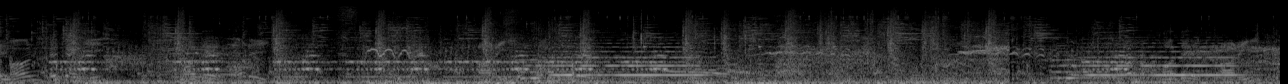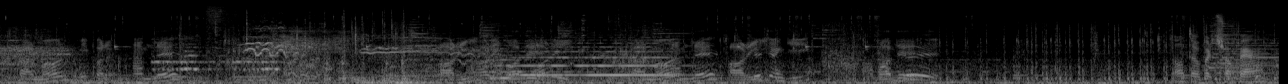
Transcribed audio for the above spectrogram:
مسلمان بجنگید آره آری آری آره آری می‌کنه حمله آری آری آره آری حمله آری بجنگید آماده Don't overchop air.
